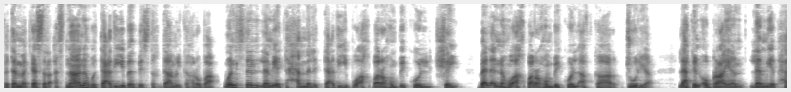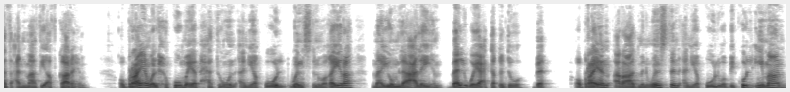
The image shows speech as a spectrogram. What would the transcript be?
فتم كسر أسنانه وتعذيبه باستخدام الكهرباء. وينستون لم يتحمل التعذيب وأخبرهم بكل شيء بل أنه أخبرهم بكل أفكار جوليا. لكن أوبراين لم يبحث عن ما في أفكارهم. أوبراين والحكومة يبحثون أن يقول وينستون وغيره ما يملى عليهم بل ويعتقدوا به. أوبراين أراد من وينستون أن يقول وبكل إيمان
